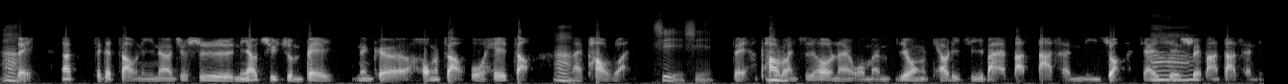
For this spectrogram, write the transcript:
嗯，对，那这个枣泥呢，就是你要去准备那个红枣或黑枣来嗯，泡软。是是，对，泡软之后呢，我们用调理机把它打打成泥状，加一些啊。水把它打成泥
